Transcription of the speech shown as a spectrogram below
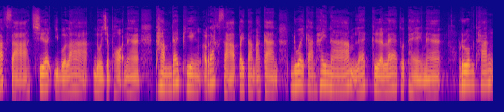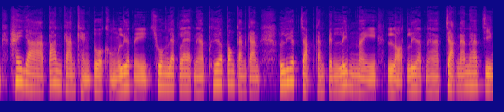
รักษาเชื้ออีโบลาโดยเฉพาะนะฮะทำได้เพียงรักษาไปตามอาการด้วยการให้น้ำและเกลือแร่ทดแทนนะฮะรวมทั้งให้ยาต้านการแข็งตัวของเลือดในช่วงแรกๆนะฮะเพื่อป้องกันการเลือดจับกันเป็นลิ่มในหลอดเลือดนะฮะจากนั้นนะฮะจึง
